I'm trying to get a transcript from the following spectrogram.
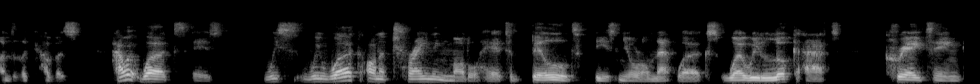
under the covers. How it works is we, we work on a training model here to build these neural networks where we look at creating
